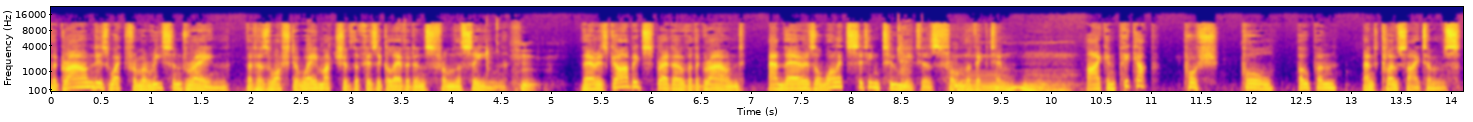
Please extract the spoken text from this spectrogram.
The ground is wet from a recent rain that has washed away much of the physical evidence from the scene. Hmm. There is garbage spread over the ground, and there is a wallet sitting two meters from the hmm. victim. I can pick up, push, pull, open, and close items.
